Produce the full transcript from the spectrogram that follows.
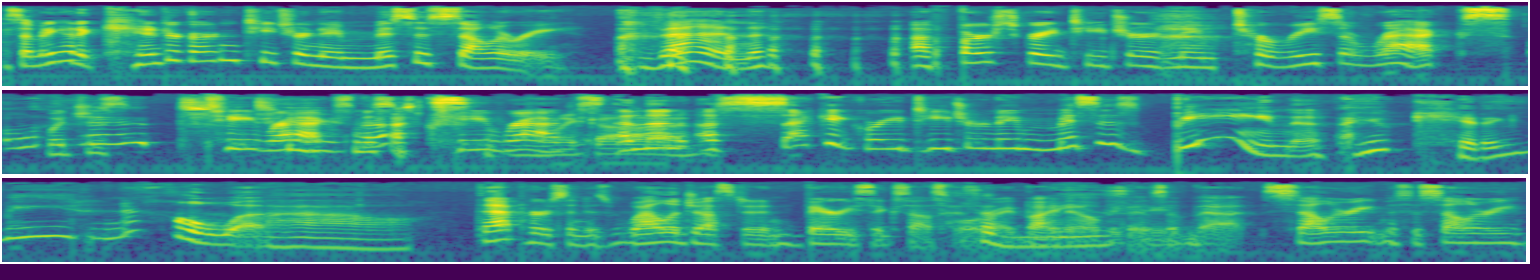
Somebody had a kindergarten teacher named Mrs. Celery. Then a first grade teacher named Teresa Rex, which is T Rex, Mrs. T-Rex. Oh and then a second grade teacher named Mrs. Bean. Are you kidding me? No. Wow. That person is well adjusted and very successful That's right by now because of that. Celery, Mrs. Celery,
